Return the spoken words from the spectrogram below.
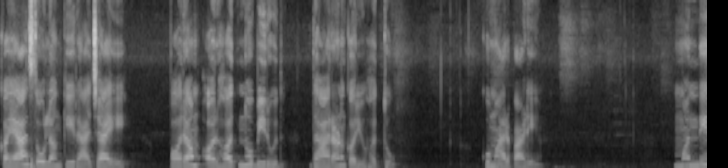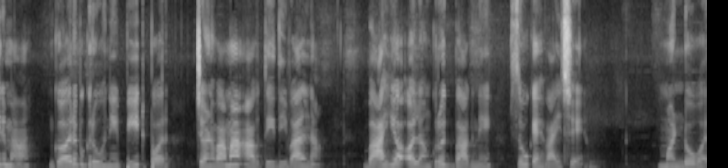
કયા સોલંકી રાજાએ પરમ અરહતનું બિરુદ ધારણ કર્યું હતું? કુમારપાળે મંદિરમાં ગર્ભગૃહની પીઠ પર ચણવામાં આવતી દિવાલના બાહ્ય અલંકૃત ભાગને શું કહેવાય છે? મંડોવર.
